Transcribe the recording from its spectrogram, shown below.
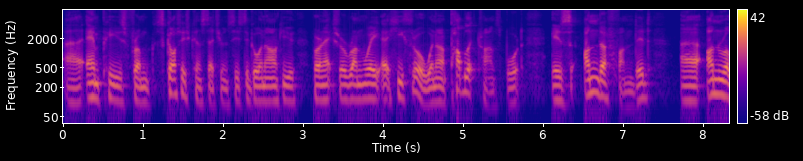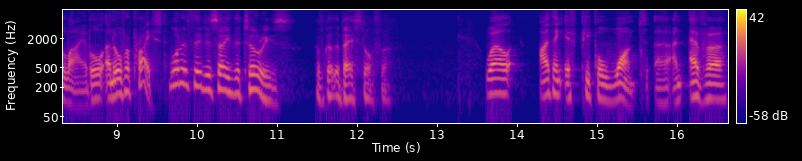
uh, MPs from Scottish constituencies to go and argue for an extra runway at Heathrow when our public transport is underfunded, uh, unreliable and overpriced? What if they decide the Tories have got the best offer? Well, I think if people want uh, an ever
